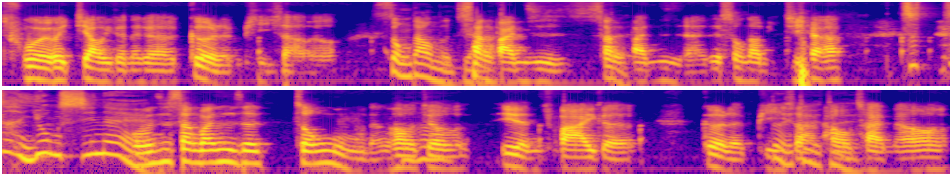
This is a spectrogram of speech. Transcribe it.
福委会叫一个那个个人披萨，然后送到你上班日上班日啊，再送到你家。这这很用心哎！我们是上班日的中午，然后就一人发一个个人披萨套餐，然后。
